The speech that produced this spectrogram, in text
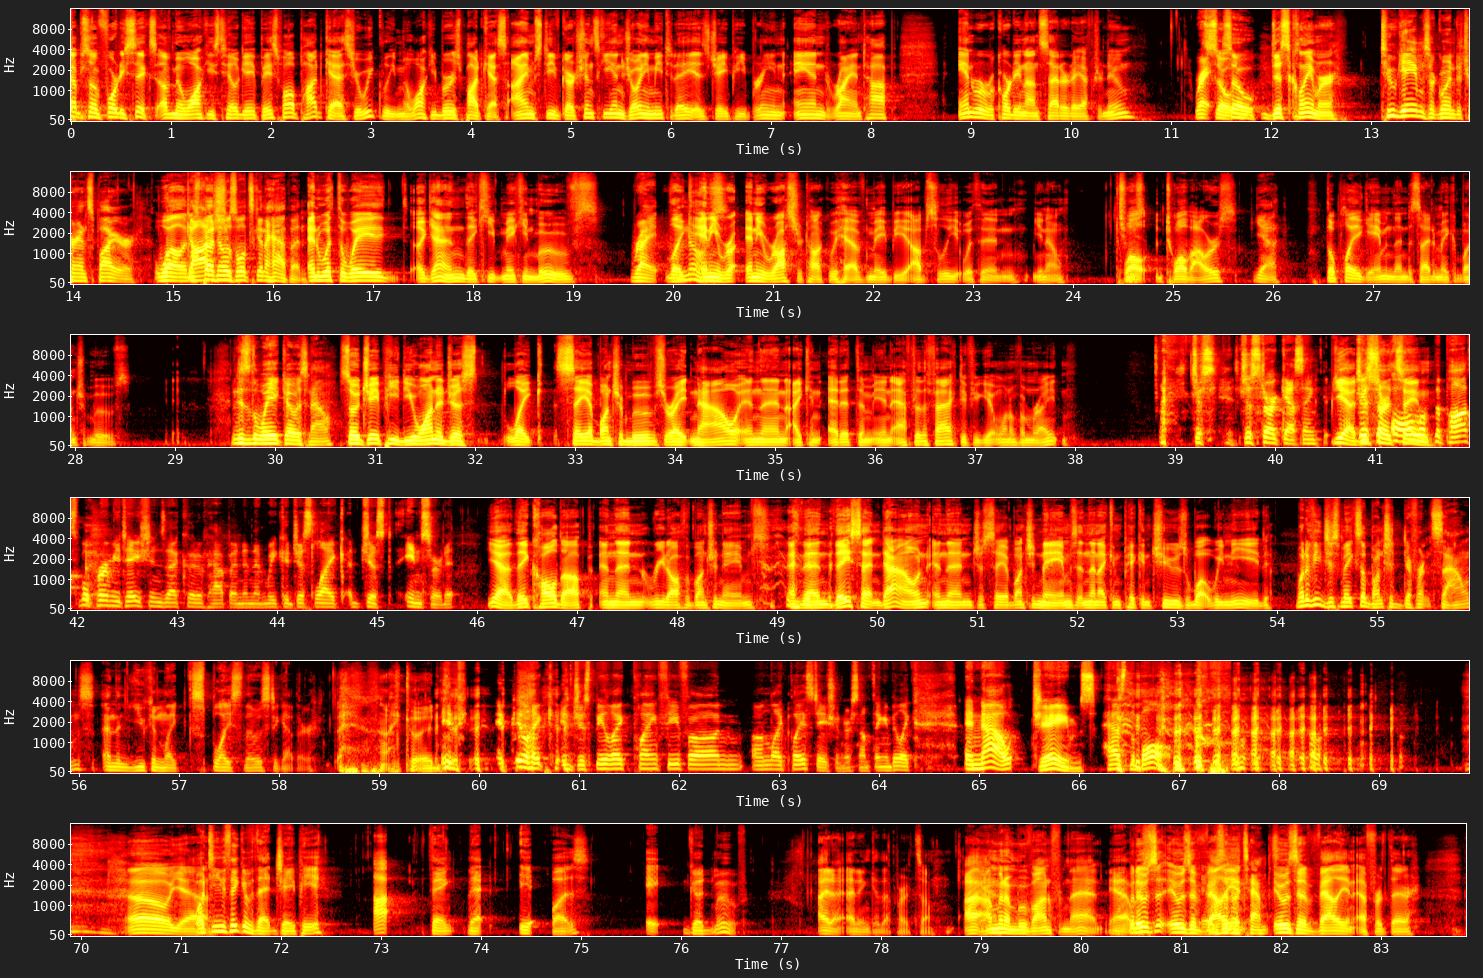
episode 46 of Milwaukee's Tailgate Baseball Podcast, your weekly Milwaukee Brewers podcast. I'm Steve Garchinsky, and joining me today is JP Breen and Ryan Top. And we're recording on Saturday afternoon. Right. So, So, disclaimer. two games are going to transpire. Well, and God knows what's going to happen. And with the way, again, they keep making moves, right. Like any any roster talk we have may be obsolete within, you know, 12, 12 hours. Yeah. They'll play a game and then decide to make a bunch of moves. It is the way it goes now. So JP, do you want to just like say a bunch of moves right now and then I can edit them in after the fact if you get one of them right? just just start guessing. Yeah, just start all saying- all of the possible permutations that could have happened, and then we could just like just insert it. Yeah, they called up and then read off a bunch of names and then they sent down and then just say a bunch of names and then I can pick and choose what we need. What if he just makes a bunch of different sounds and then you can like splice those together? I could. It'd, it'd be like it'd just be like playing FIFA on on like PlayStation or something, and be like, and now James has the ball. Oh yeah. What do you think of that, JP? I think that it was a good move. I, I didn't get that part, so I, I'm going to move on from that. Yeah, it but was- it was it was a was an valiant attempt. It was a valiant effort there.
